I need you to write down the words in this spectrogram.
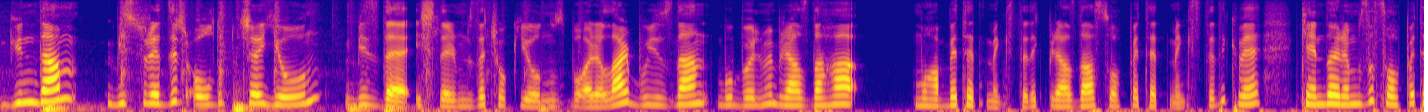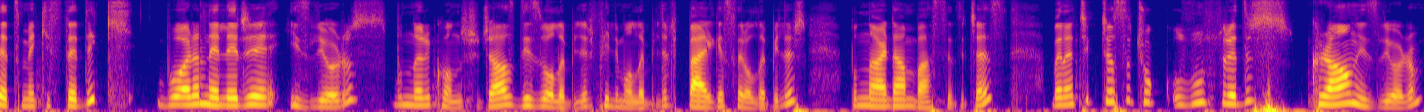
Gündem bir süredir oldukça yoğun. Biz de işlerimizde çok yoğunuz bu aralar. Bu yüzden bu bölümü biraz daha muhabbet etmek istedik. Biraz daha sohbet etmek istedik ve kendi aramızda sohbet etmek istedik. Bu ara neleri izliyoruz? Bunları konuşacağız. Dizi olabilir, film olabilir, belgesel olabilir. Bunlardan bahsedeceğiz. Ben açıkçası çok uzun süredir Crown izliyorum.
